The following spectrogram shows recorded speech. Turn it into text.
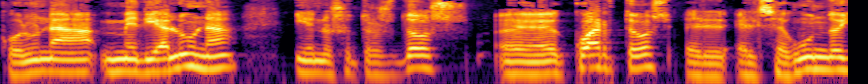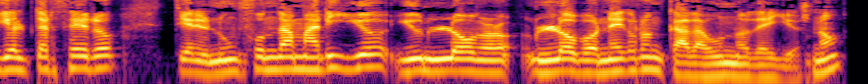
con una media luna y en los otros dos eh, cuartos, el, segundo y el tercero, tienen un fondo amarillo y un lobo, negro en cada uno de ellos, ¿no?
